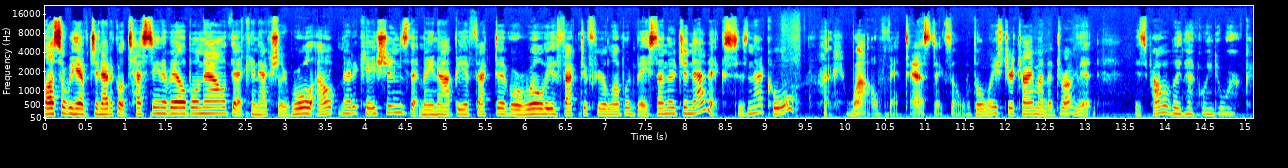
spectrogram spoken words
Also, we have genetical testing available now that can actually rule out medications that may not be effective or will be effective for your loved one based on their genetics. Isn't that cool? I mean, wow, fantastic. So don't waste your time on a drug that is probably not going to work.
